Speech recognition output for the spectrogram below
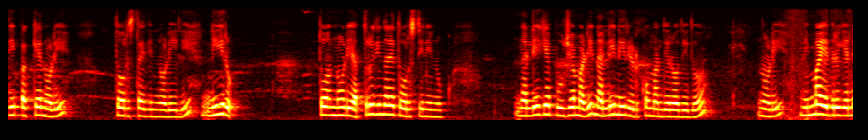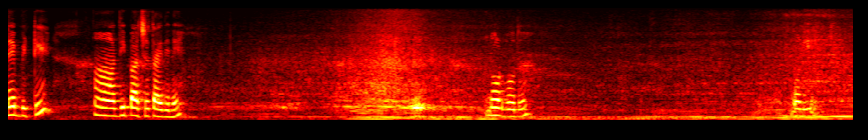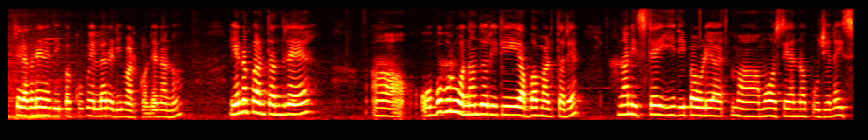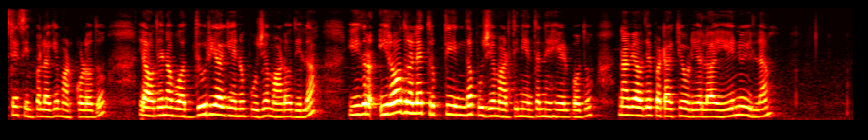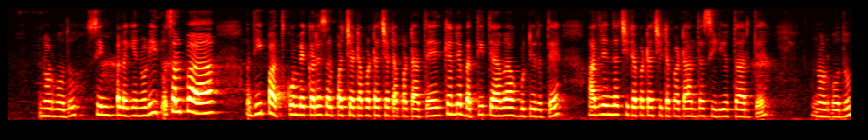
ದೀಪಕ್ಕೆ ನೋಡಿ ತೋರಿಸ್ತಾ ಇದ್ದೀನಿ ನೋಡಿ ಇಲ್ಲಿ. ನೀರು. ತೋ, ನೋಡಿ ಹತ್ರದಿಂದನೇ ತೋರಿಸ್ತೀನಿ ನಲ್ಲಿಗೆ ಪೂಜೆ ಮಾಡಿ, ನಲ್ಲಿ ನೀರು ಹಿಡ್ಕೊಂಬಂದಿರೋದು ಇದು. ನೋಡಿ, ನಿಮ್ಮ ಎದುರಿಗೇ ಬಿಟ್ಟು ದೀಪ ಹಚ್ಚುತ್ತಾ ಇದ್ದೀನಿ. ನೋಡ್ಬೋದು. ನೋಡಿ ಕೆಳಗಡೆ ದೀಪಕ್ಕೂ ಎಲ್ಲ ರೆಡಿ ಮಾಡಿಕೊಂಡೆ ನಾನು. ಏನಪ್ಪ ಅಂತಂದರೆ ಒಬ್ಬೊಬ್ಬರು ಒಂದೊಂದು ರೀತಿ ಹಬ್ಬ ಮಾಡ್ತಾರೆ. ನಾನು ಇಷ್ಟೇ ಈ ದೀಪಾವಳಿ ಅಮಾವಾಸ್ಯೆ ಅನ್ನೋ ಪೂಜೆನ ಇಷ್ಟೇ ಸಿಂಪಲ್ಲಾಗಿ ಮಾಡ್ಕೊಳ್ಳೋದು. ಯಾವುದೇ ನಾವು ಅದ್ಧೂರಿಯಾಗಿ ಏನು ಪೂಜೆ ಮಾಡೋದಿಲ್ಲ. ಇದ್ರ, ಇರೋದ್ರಲ್ಲೇ ತೃಪ್ತಿಯಿಂದ ಪೂಜೆ ಮಾಡ್ತೀನಿ ಅಂತಲೇ ಹೇಳ್ಬೋದು. ನಾವು ಯಾವುದೇ ಪಟಾಕಿ ಹೊಡೆಯಲ್ಲ, ಏನೂ ಇಲ್ಲ. ನೋಡ್ಬೋದು ಸಿಂಪಲಾಗಿ ನೋಡಿ, ಸ್ವಲ್ಪ ದೀಪ ಹತ್ಕೊಬೇಕಾದ್ರೆ ಸ್ವಲ್ಪ ಚಟಪಟ ಚಟಪಟ ಅಂತ, ಯಾಕೆಂದರೆ ಬತ್ತಿ ತ್ಯಾವ ಆಗ್ಬಿಟ್ಟಿರುತ್ತೆ. ಅದರಿಂದ ಚಿಟಪಟ ಚಿಟಪಟ ಅಂತ ಸಿಡಿಯುತ್ತಾ ಇರುತ್ತೆ. ನೋಡ್ಬೋದು.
